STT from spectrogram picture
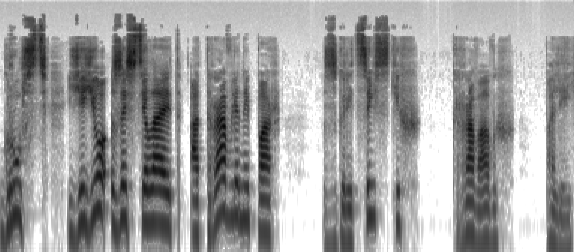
грусть, ее застилает отравленный пар с галицийских кровавых полей.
